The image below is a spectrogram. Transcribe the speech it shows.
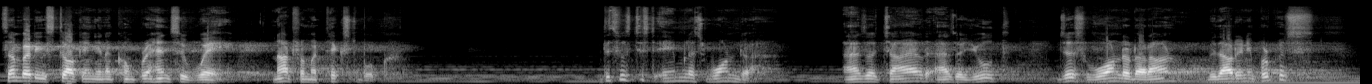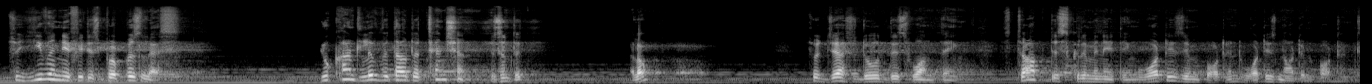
somebody is talking in a comprehensive way, not from a textbook. This was just aimless wonder. As a child, as a youth, just wandered around without any purpose. So even if it is purposeless, you can't live without attention, isn't it? Hello? So just do this one thing, stop discriminating what is important, what is not important.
